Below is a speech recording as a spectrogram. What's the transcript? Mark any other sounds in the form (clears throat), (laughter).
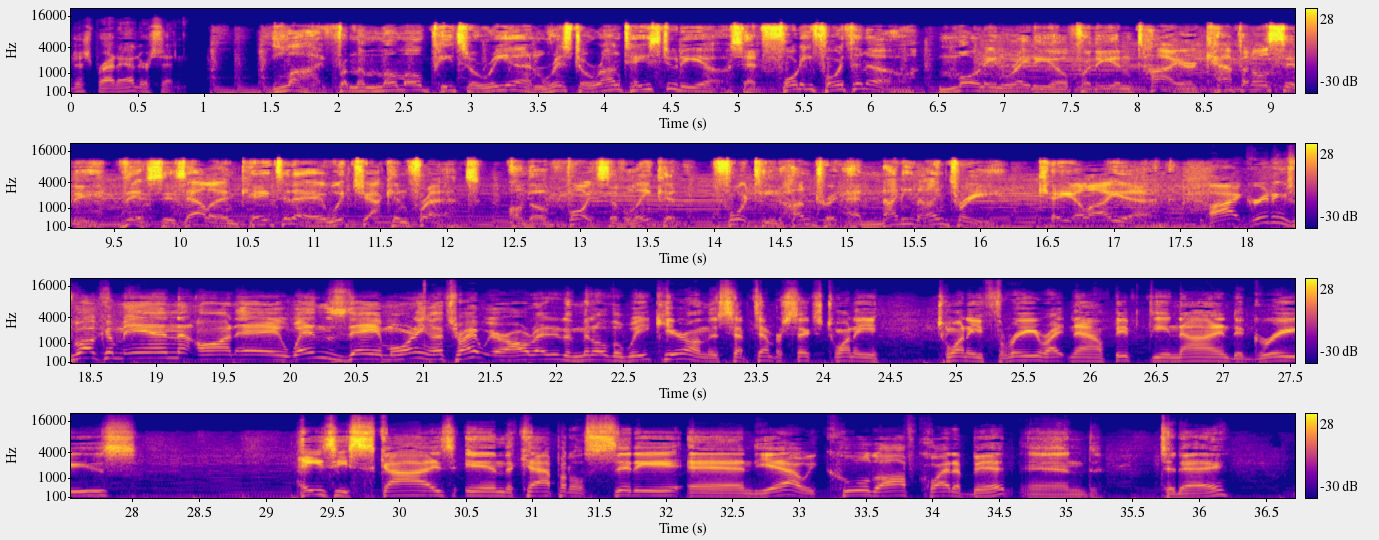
Just Brad Anderson. Live from the Momo Pizzeria and Ristorante Studios at 44th and O. Morning radio for the entire capital city. This is LNK Today with Jack and Friends on the voice of Lincoln, 1499.3 KLIN. All right, greetings. Welcome in on a Wednesday morning. That's right. We are already to the middle of the week here on this September 6, 2023. Right now, 59 degrees hazy skies in the capital city. And yeah, we cooled off quite a bit. And today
